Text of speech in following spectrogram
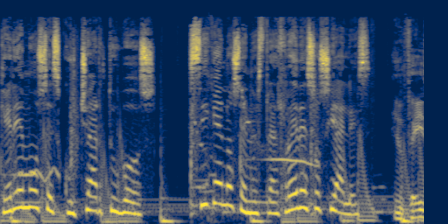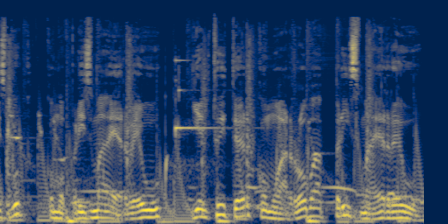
Queremos escuchar tu voz. Síguenos en nuestras redes sociales. En Facebook como Prisma RU y en Twitter como arroba PrismaRU.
